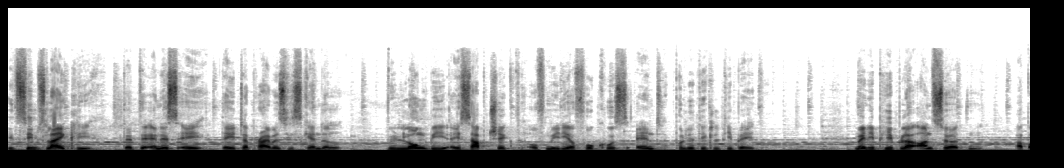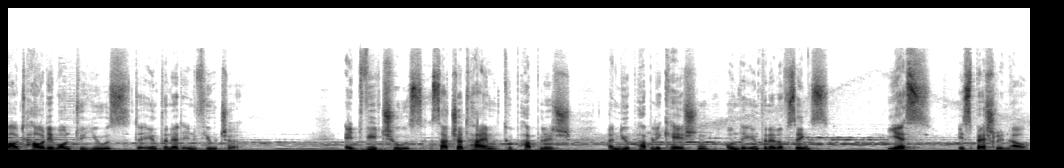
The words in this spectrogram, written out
It seems likely that the NSA data privacy scandal will long be a subject of media focus and political debate. Many people are uncertain about how they want to use the internet in future. And we choose such a time to publish a new publication on the Internet of Things? Yes, especially now.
